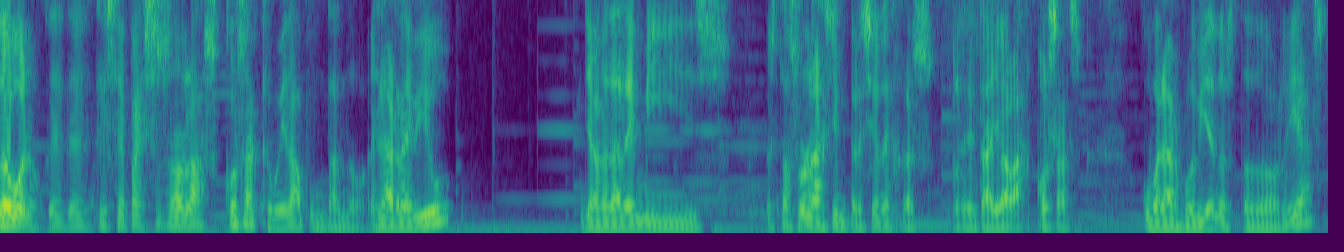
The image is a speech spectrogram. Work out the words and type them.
Entonces, bueno, que, sepáis, esas son las cosas que me he ido apuntando. En la review ya os daré mis... Estas son las impresiones que os, he detallado las cosas como las voy viendo estos dos días.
